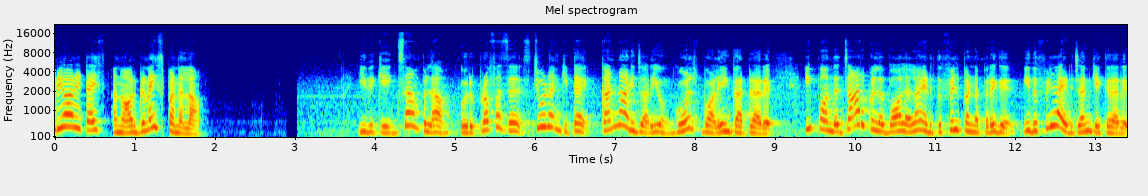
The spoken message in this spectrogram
ப்ரியாரிட்டைஸ் அண்ட் ஆர்கனைஸ் பண்ணலாம். இதுக்கு எக்ஸாம்பிளாக ஒரு ப்ரொஃபஸர் ஸ்டூடெண்ட் கிட்ட கண்ணாடி ஜாரையும் கோல்ஃப் பாலையும் காட்டுறாரு. இப்போ அந்த ஜாருக்குள்ளே பாலெல்லாம் எடுத்து ஃபில் பண்ண பிறகு இது ஃபில் ஆகிடுச்சான்னு கேட்குறாரு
